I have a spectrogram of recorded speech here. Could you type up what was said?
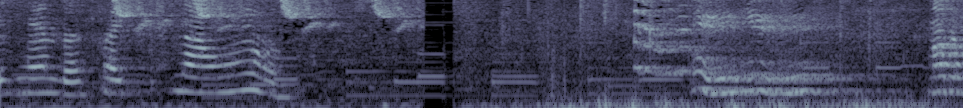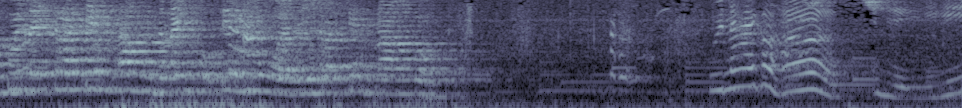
ញ៉ាំដល់សាច់ក្នុងអីនេះមកទៅគួយលេងត្រាទៀងម្ដងទៅលេងពួកទៀងយូរហើយលេងត្រាទៀងម្ដងកូនគួយណាហើយកូនអើយី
